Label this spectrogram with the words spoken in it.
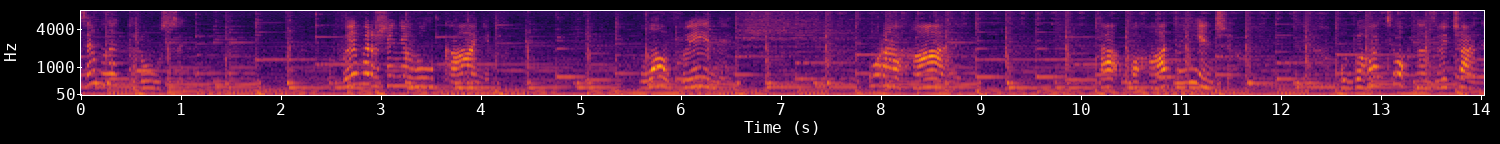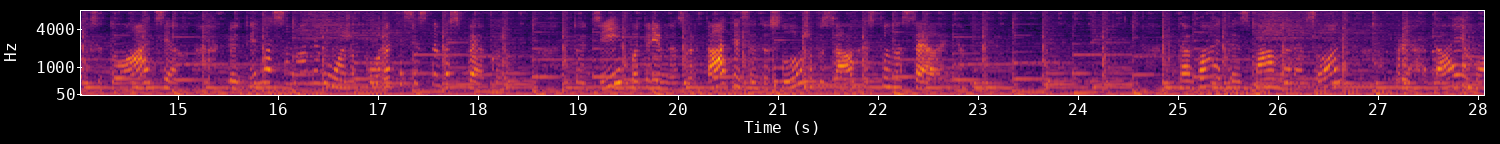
землетруси, виверження вулканів, лавини, урагани та багато інших. У багатьох надзвичайних ситуаціях людина сама не може впоратися з небезпекою. Тоді потрібно звертатися до служб захисту населення. Давайте з вами разом пригадаємо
